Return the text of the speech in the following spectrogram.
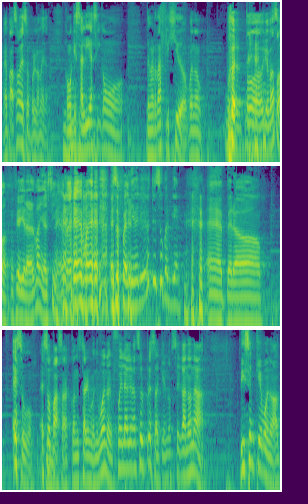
Me pasó eso, por lo menos. Como que salí así como de verdad afligido. Bueno, por todo lo que pasó. Me fui a llorar al baño del cine. O sea, fue- ese fue el nivel. Y yo estoy súper bien. Eh, pero eso, eso Mm. pasa con Star Wars. Y bueno, fue la gran sorpresa que no se ganó nada. Dicen que, bueno, a,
